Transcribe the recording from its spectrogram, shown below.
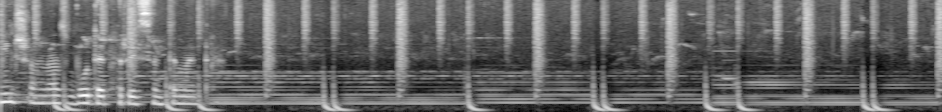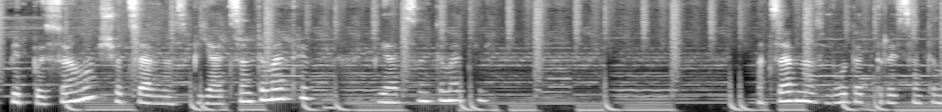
інша в нас буде 3 см. Підписуємо, що це в нас 5 см. 5 см. А це в нас буде 3 см.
